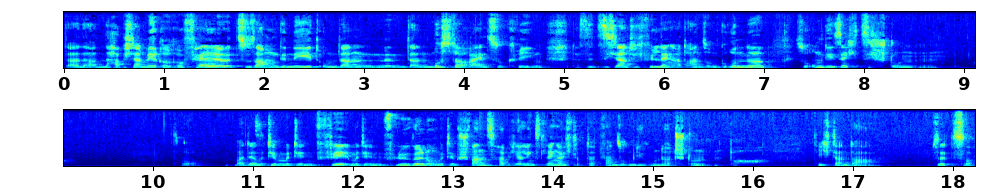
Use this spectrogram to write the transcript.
Da, da habe ich dann mehrere Felle zusammengenäht, um dann, dann Muster reinzukriegen. Da sitze ich natürlich viel länger dran. So im Grunde so um die 60 Stunden. So. Bei der mit, dem, mit, den, mit den Flügeln und mit dem Schwanz habe ich allerdings länger. Ich glaube, das waren so um die 100 Stunden, die ich dann da sitze.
